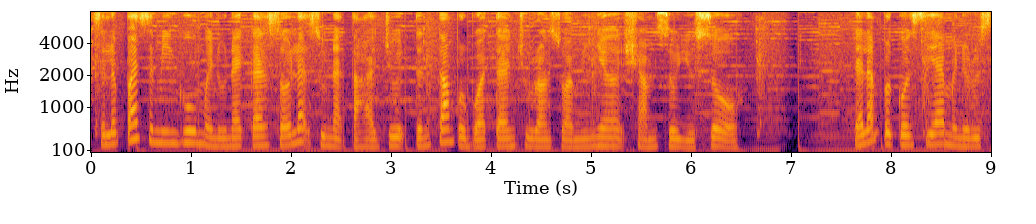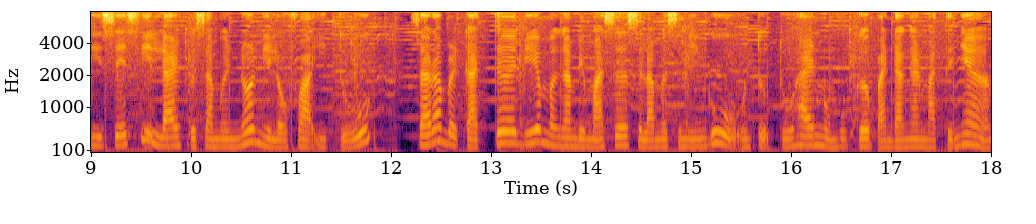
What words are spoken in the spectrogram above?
selepas seminggu menunaikan solat sunat tahajud tentang perbuatan curang suaminya Syamsul Yusof. Dalam perkongsian menerusi sesi live bersama Nur Nilofa itu, Sarah berkata dia mengambil masa selama seminggu untuk Tuhan membuka pandangan matanya.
